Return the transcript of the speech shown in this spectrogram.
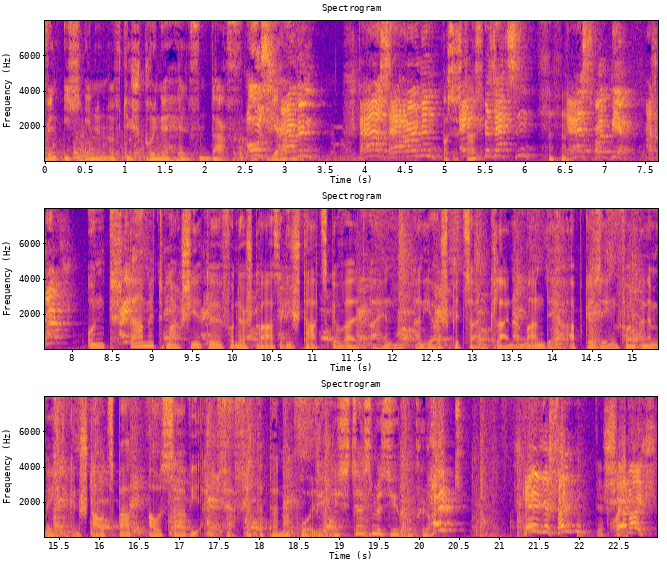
Wenn ich Ihnen auf die Sprünge helfen darf. Ausschlagen! Straße räumen! Was ist das? Ecken besetzen! Der Rest folgt mir! Marsch, marsch! Und damit marschierte von der Straße die Staatsgewalt ein. An ihrer Spitze ein kleiner Mann, der, abgesehen von einem mächtigen Schnauzbart, aussah wie ein verfetterter Napoleon. Wer ist das, Monsieur Poplot? Halt! Stillgestanden! Der Chef. Euch!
